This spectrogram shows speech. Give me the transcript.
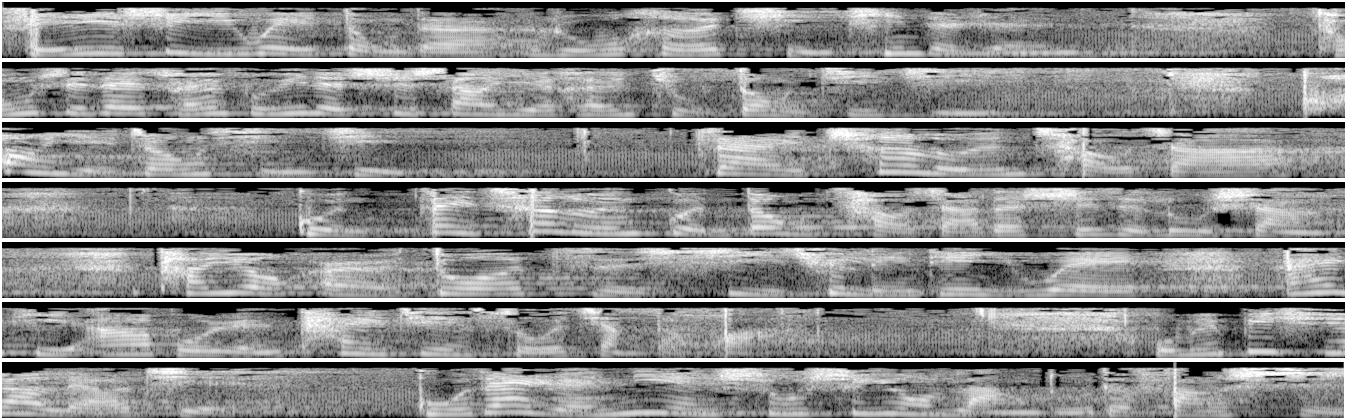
腓力是一位懂得如何倾听的人，同时在传福音的事上也很主动积极。旷野中行进，在车轮吵杂滚在车轮滚动吵杂的石子路上，他用耳朵仔细去聆听一位埃及阿伯人太监所讲的话。我们必须要了解，古代人念书是用朗读的方式，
